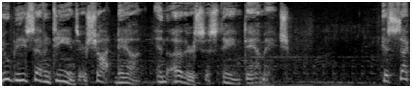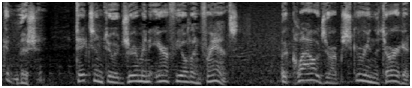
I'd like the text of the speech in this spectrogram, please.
Two B 17s are shot down and others sustain damage. His second mission takes him to a German airfield in France, but clouds are obscuring the target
